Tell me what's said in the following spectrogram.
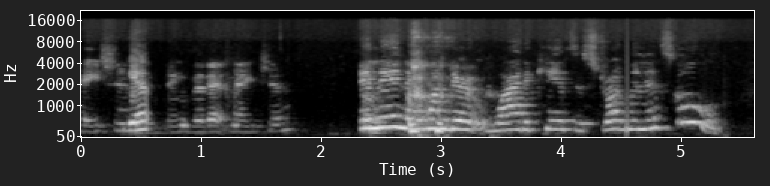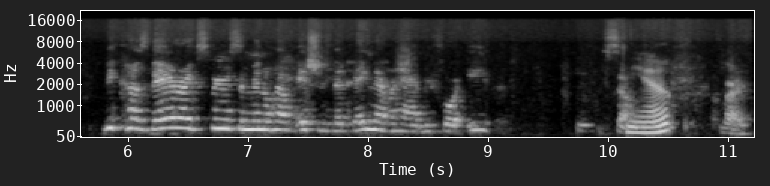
patient Yep. and things of that nature. And then they wonder why the kids are struggling in school because they're experiencing mental health issues that they never had before either. So, Yep. Right.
